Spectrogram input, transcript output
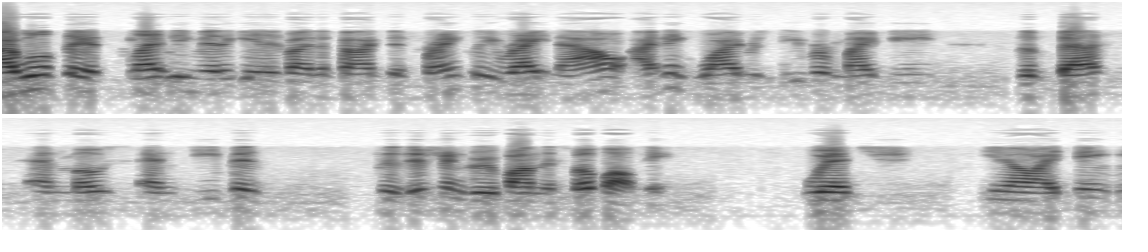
I will say it's slightly mitigated by the fact that, frankly, right now, I think wide receiver might be the best and most and deepest position group on this football team, which you know, I think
